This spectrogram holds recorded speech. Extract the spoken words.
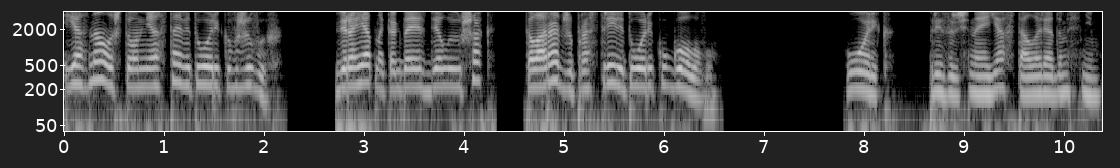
Я знала, что он не оставит Орика в живых. Вероятно, когда я сделаю шаг, Колораджо прострелит Орику голову. Орик, призрачная я встала рядом с ним.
